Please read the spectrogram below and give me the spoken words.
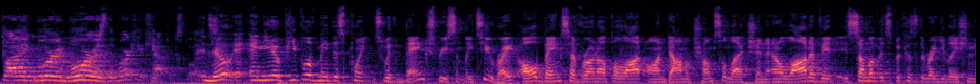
buying more and more as the market cap explodes. No, and you know, people have made this point with banks recently too, right? All banks have run up a lot on Donald Trump's election, and a lot of it, some of it's because of the regulation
